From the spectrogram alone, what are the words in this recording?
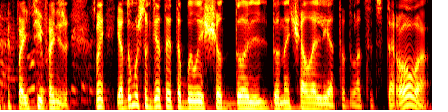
пойти пониже. Смотри, я думаю, что где-то это было еще до, до начала лета 22-го.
